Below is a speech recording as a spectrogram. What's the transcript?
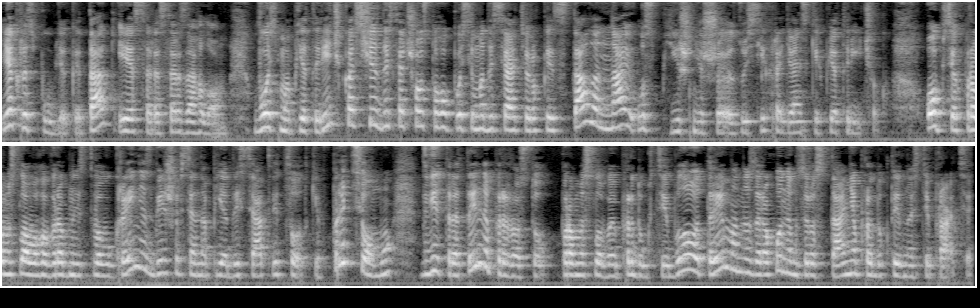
як республіки, так і СРСР загалом. Восьма п'ятирічка з 66 по 70 роки стала найуспішнішою з усіх радянських п'ятирічок. Обсяг промислового виробництва в Україні збільшився на 50%. При цьому дві третини приросту промислової продукції було отримано за рахунок зростання продуктивності праці.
